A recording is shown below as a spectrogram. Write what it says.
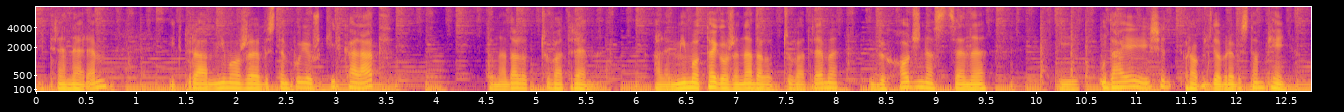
i trenerem i która, mimo że występuje już kilka lat, to nadal odczuwa tremę. Ale mimo tego, że nadal odczuwa tremę, wychodzi na scenę i udaje jej się robić dobre wystąpienia.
